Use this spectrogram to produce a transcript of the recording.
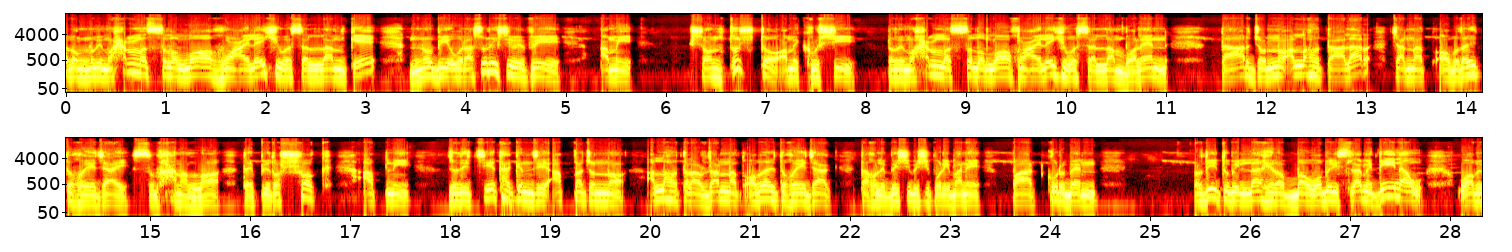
এবং নবী মোহাম্মদ সাল্লাল্লাহু আলাইহি ওয়াসাল্লামকে নবী ও রাসূল হিসেবে পেয়ে আমি সন্তুষ্ট, আমি খুশি। নবী মোহাম্মদ সাল্লাহ আলহি ওসাল্লাম বলেন তার জন্য আল্লাহ তালার জান্নাত অবধারিত হয়ে যায়। সুবহান আল্লাহ তাই প্রিয় দর্শক, আপনি যদি চেয়ে থাকেন যে আপনার জন্য আল্লাহ তালার জান্নাত অবধারিত হয়ে যাক, তাহলে বেশি বেশি পরিমাণে পাঠ করবেন। ওয়াবিল ইসলামে দিনাও ওয়াবি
